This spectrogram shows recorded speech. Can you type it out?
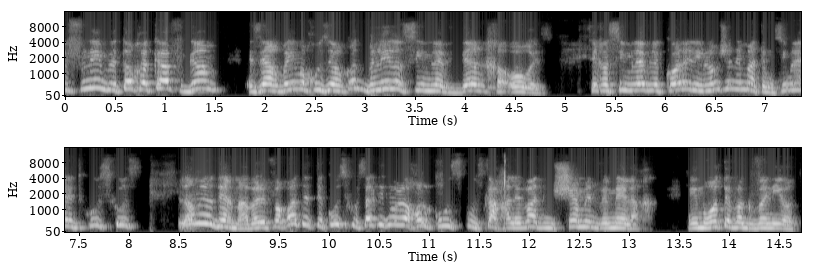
בפנים, בתוך הכף, גם איזה 40 אחוז ירקות בלי לשים לב, דרך האורז. צריך לשים לב לכל אלה, לא משנה מה, אתם עושים לילד קוסקוס? לא מי יודע מה, אבל לפחות את הקוסקוס, אל תיתנו לאכול קוסקוס ככה לבד עם שמן ומלח ועם רוטב עגבניות.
